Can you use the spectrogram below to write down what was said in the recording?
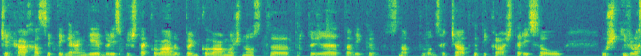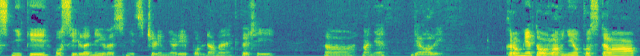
Čechách asi ty grangie byly spíš taková doplňková možnost, eh, protože tady snad od začátku ty kláštery jsou už i vlastníky osídlených vesnic, čili měli poddané, kteří eh, na ně dělali. Kromě toho hlavního kostela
